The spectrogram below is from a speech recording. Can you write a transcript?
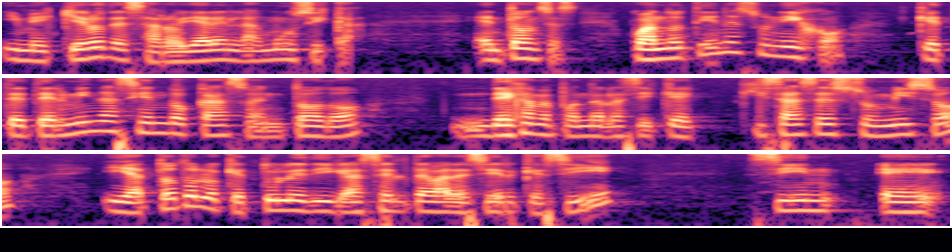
y me quiero desarrollar en la música. Entonces, cuando tienes un hijo que te termina haciendo caso en todo, déjame ponerlo así, que quizás es sumiso y a todo lo que tú le digas él te va a decir que sí, sin, eh,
